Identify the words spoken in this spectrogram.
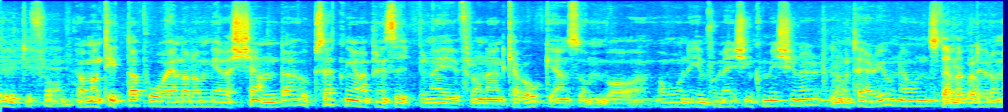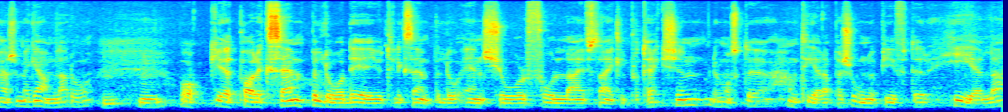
Utifrån? Ja, Om man tittar på en av de mer kända uppsättningarna av principerna är ju från Anne Cavokian som var, var hon Information Commissioner i Ontario. När hon, Stämmer bra. Det är de här som är gamla då. Mm. Och ett par exempel då det är ju till exempel då Ensure Full Life Cycle Protection. Du måste hantera personuppgifter hela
